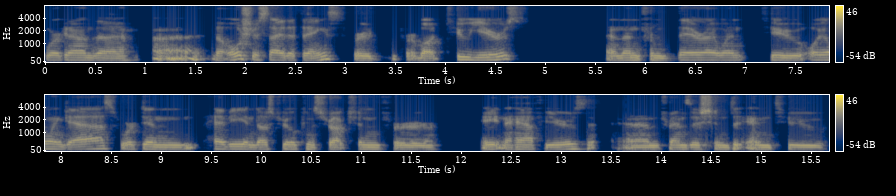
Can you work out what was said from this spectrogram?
working on the, uh, the OSHA side of things for, for about two years. And then from there, I went to oil and gas, worked in heavy industrial construction for eight and a half years, and transitioned into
